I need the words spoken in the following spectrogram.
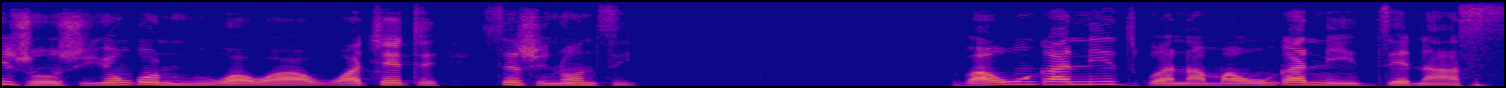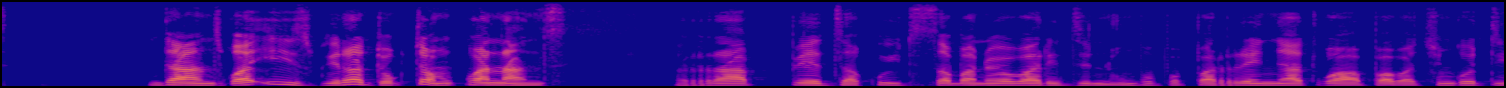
izvozvi yongonhuhwa hwahwa chete sezvinonzi vaunganidzwa namaunganidze nhasi. Ndanzwa izwi radr mukwananzi rapedza kuitisa vana vevaridzi nhumbu papari renyatwa apa vachingoti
